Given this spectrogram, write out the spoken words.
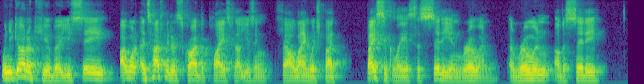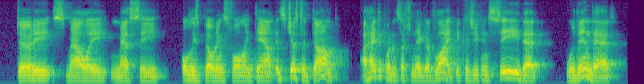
when you go to Cuba, you see I want it's hard for me to describe the place without using foul language, but basically it's a city in ruin, a ruin of a city, dirty, smelly, messy, all these buildings falling down. It's just a dump. I hate to put in such a negative light because you can see that within that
